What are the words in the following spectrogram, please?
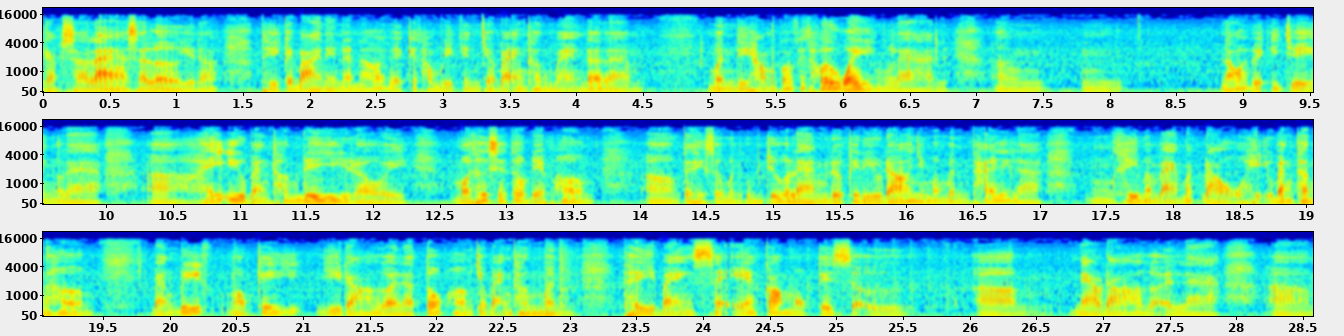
gặp xà la xà lơ gì đó. Thì cái bài này nó nói về cái thông điệp dành cho bản thân bạn đó là mình thì không có cái thói quen là uh, nói về cái chuyện là uh, hãy yêu bản thân đi rồi mọi thứ sẽ tốt đẹp hơn. Uh, tại thực sự mình cũng chưa làm được cái điều đó nhưng mà mình thấy là um, khi mà bạn bắt đầu hiểu bản thân hơn bạn biết một cái gì đó gọi là tốt hơn cho bản thân mình thì bạn sẽ có một cái sự uh, nào đó gọi là uh,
